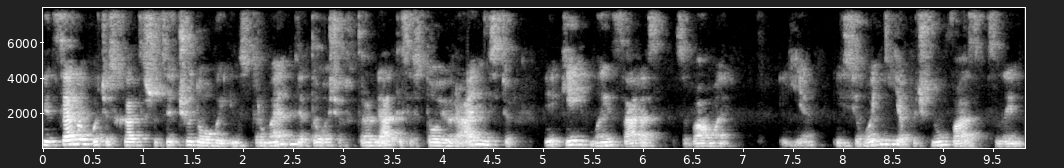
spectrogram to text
Від себе хочу сказати, що це чудовий інструмент для того, щоб справлятися з тою реальністю, в якій ми зараз з вами є. І сьогодні я почну вас з ним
